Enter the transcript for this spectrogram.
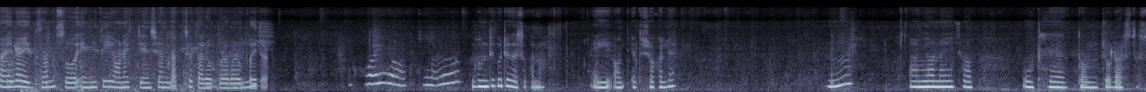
বাই বাই এক্সাম সো এমনিতেই অনেক টেনশন লাগছে তার উপর আবার ওয়েদার ঘুম থেকে উঠে গেছো কেন? এই এত সকালে? হুম? আমিও নাই সব উঠে একদম চলে আসতেছ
